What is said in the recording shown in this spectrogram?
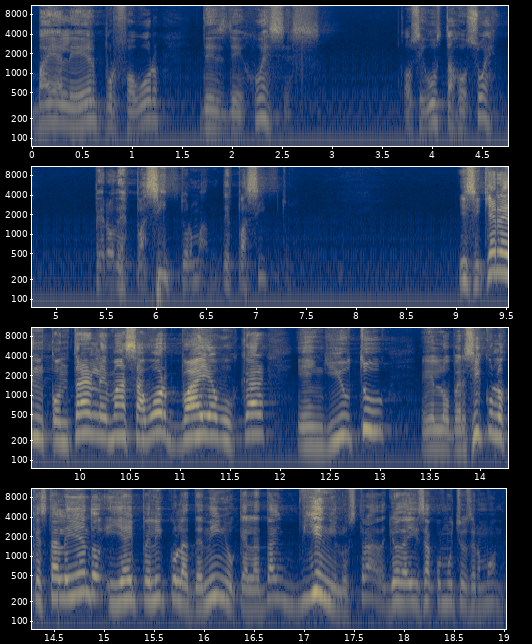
Vaya a leer, por favor, desde jueces. O si gusta, Josué pero despacito, hermano, despacito. Y si quiere encontrarle más sabor, vaya a buscar en YouTube eh, los versículos que está leyendo y hay películas de niños que las dan bien ilustradas. Yo de ahí saco muchos sermones,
